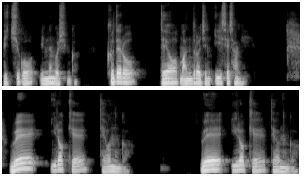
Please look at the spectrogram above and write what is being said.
비치고 있는 것인가? 그대로 되어 만들어진 이 세상이 왜 이렇게 되었는가? 왜 이렇게 되었는가?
